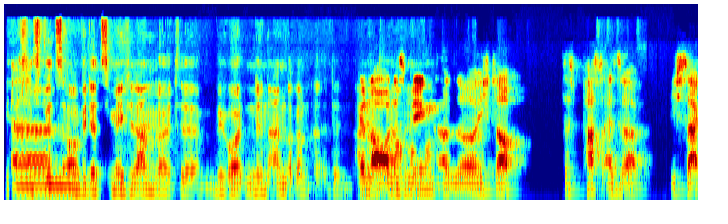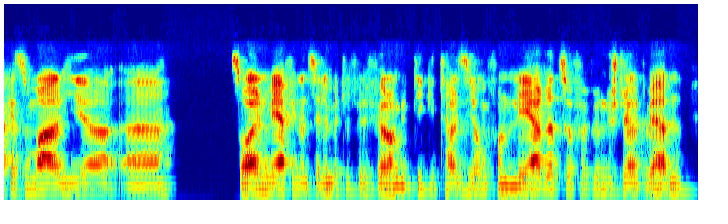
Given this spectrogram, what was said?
Jetzt wird es auch ähm, wieder ziemlich lang, Leute. Wir wollten den anderen. Äh, den genau, anderen deswegen, also ich glaube, das passt. Also ich sage jetzt nur mal hier, äh, sollen mehr finanzielle Mittel für die Förderung der Digitalisierung von Lehre zur Verfügung gestellt werden?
